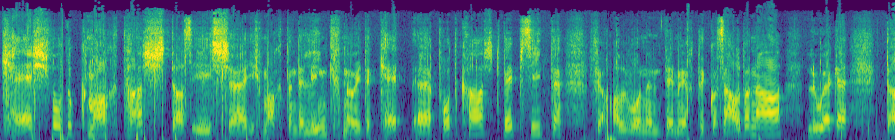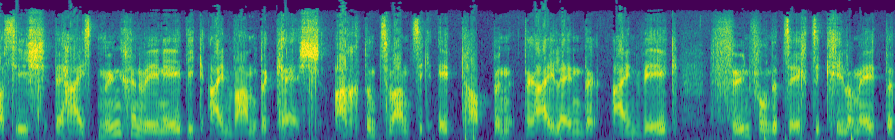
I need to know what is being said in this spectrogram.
Cache, den du gemacht hast, das ist, äh, ich mache dann den Link noch in der äh, Podcast-Webseite für alle, die den möchten selber nachschauen. Das ist, der heißt München-Venedig, ein Wandercache. 28 Etappen, drei Länder, ein Weg, 560 Kilometer,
